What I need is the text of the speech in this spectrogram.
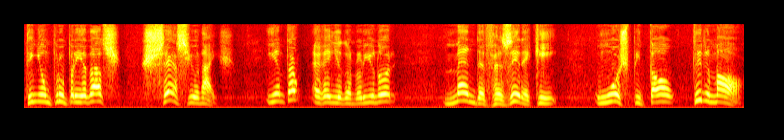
tinham propriedades excepcionais. E então a Rainha Dona Leonor manda fazer aqui um hospital termal.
